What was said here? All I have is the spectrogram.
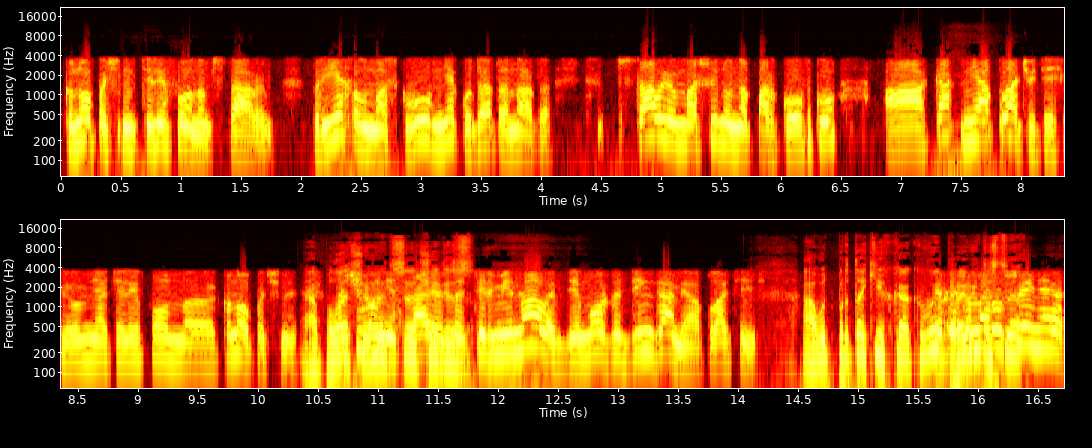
кнопочным телефоном старым. Приехал в Москву, мне куда-то надо. Ставлю машину на парковку, а как мне оплачивать, если у меня телефон э, кнопочный? Почему не через... терминалы, где можно деньгами оплатить? А вот про таких, как вы, это правительство... нарушение,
